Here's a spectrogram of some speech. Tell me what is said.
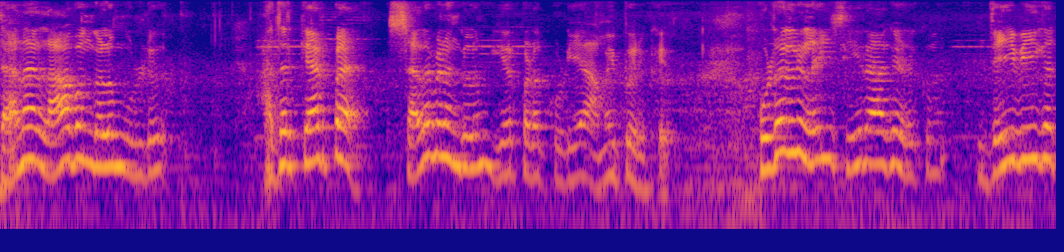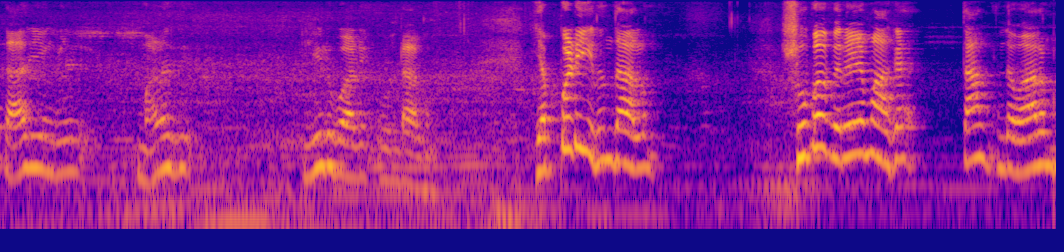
தன லாபங்களும் உண்டு. அதற்கேற்ப செலவினங்களும் ஏற்படக்கூடிய அமைப்பு இருக்குது உடல்நிலை சீராக இருக்கும் தெய்வீக காரியங்களில் மனது ஈடுபாடு உண்டாகும். எப்படி இருந்தாலும் சுப விரயமாக தான் இந்த வாரம்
